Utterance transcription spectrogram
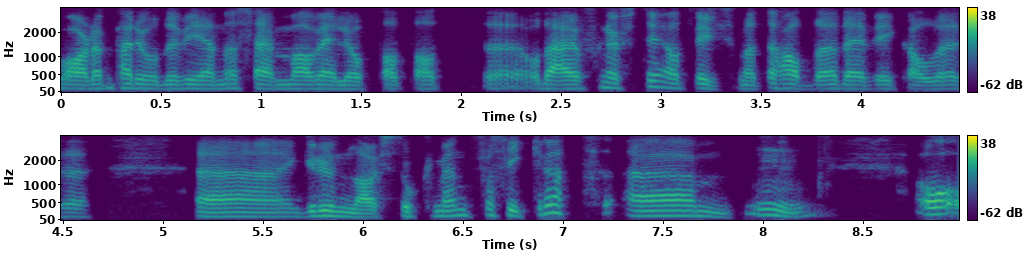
var det en periode vi i NSM var veldig opptatt av, at, og det er jo fornuftig, at virksomheter hadde det vi kaller eh, grunnlagsdokument for sikkerhet. Um, mm. og,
